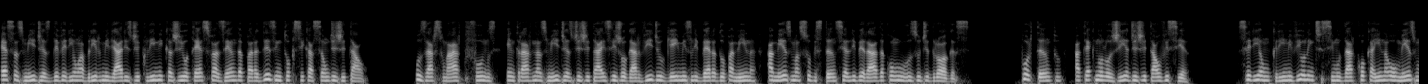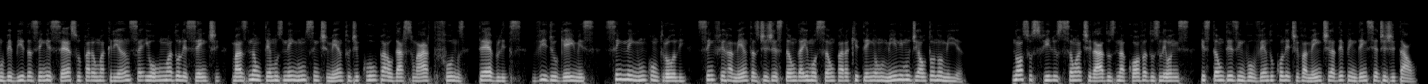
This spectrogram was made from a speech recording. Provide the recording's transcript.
Essas mídias deveriam abrir milhares de clínicas de hotéis fazenda para desintoxicação digital. Usar smartphones, entrar nas mídias digitais e jogar videogames libera dopamina, a mesma substância liberada com o uso de drogas. Portanto, a tecnologia digital vicia. Seria um crime violentíssimo dar cocaína ou mesmo bebidas em excesso para uma criança e ou um adolescente, mas não temos nenhum sentimento de culpa ao dar smartphones, tablets, videogames, sem nenhum controle, sem ferramentas de gestão da emoção para que tenham um mínimo de autonomia. Nossos filhos são atirados na cova dos leões, estão desenvolvendo coletivamente a dependência digital.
